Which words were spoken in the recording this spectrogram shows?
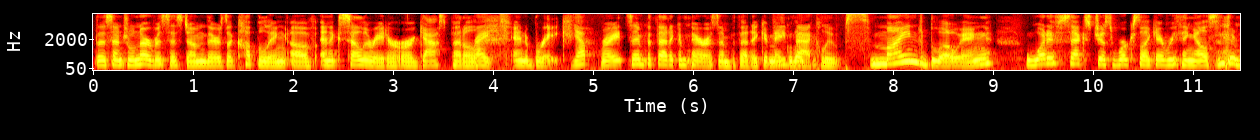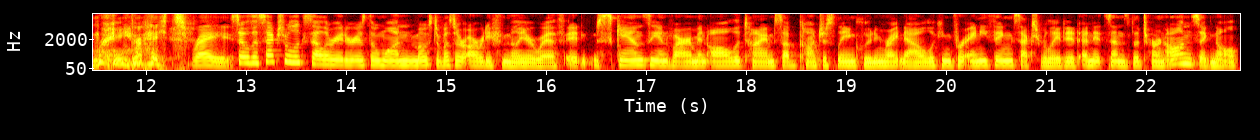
the central nervous system. There's a coupling of an accelerator or a gas pedal right. and a brake. Yep. Right? Sympathetic and parasympathetic. It makes feedback like, loops. Mind blowing. What if sex just works like everything else in the brain. Right, right. So the sexual accelerator is the one most of us are already familiar with. It scans the environment all the time, subconsciously, including right now, looking for anything sex related, and it sends the turn on signal.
